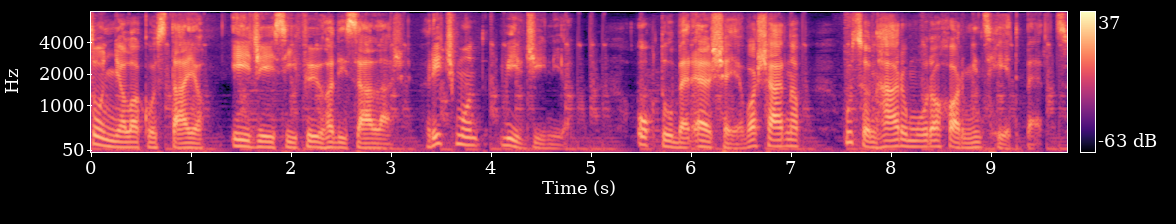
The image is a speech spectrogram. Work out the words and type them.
Szonya lakosztálya, AJC főhadiszállás, Richmond, Virginia. Október 1 -e vasárnap, 23 óra 37 perc.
